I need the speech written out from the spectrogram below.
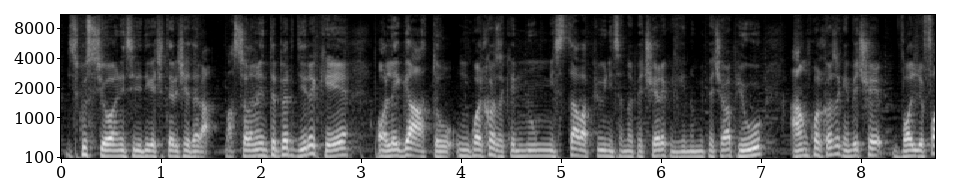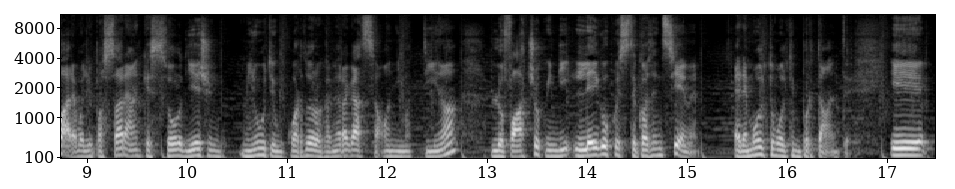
discussioni, si litiga, eccetera, eccetera, ma solamente per dire che ho legato un qualcosa che non mi stava più iniziando a piacere, quindi non mi piaceva più, a un qualcosa che invece voglio fare, voglio passare anche solo 10 minuti, un quarto d'ora con la mia ragazza ogni mattina, lo faccio, quindi lego queste cose insieme ed è molto molto importante. E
